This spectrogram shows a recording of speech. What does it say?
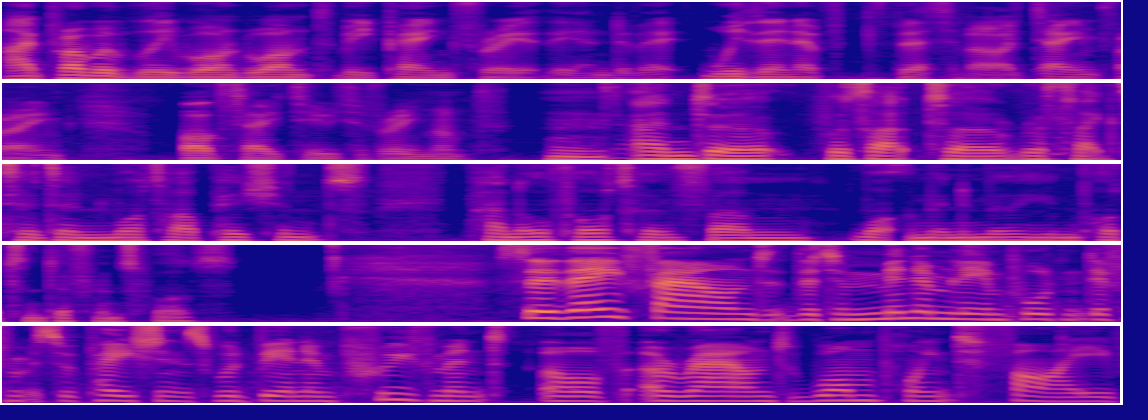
I probably would want to be pain free at the end of it within a specified time frame of say two to three months. Mm. And uh, was that uh, reflected in what our patients panel thought of um, what a minimally important difference was? So they found that a minimally important difference for patients would be an improvement of around 1.5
